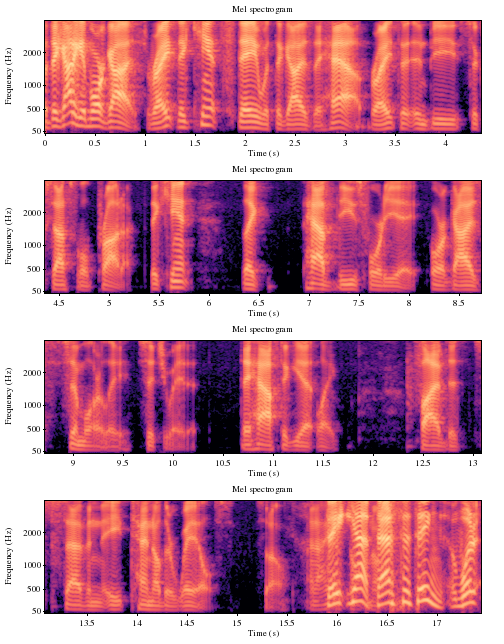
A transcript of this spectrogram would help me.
but they got to get more guys, right? They can't stay with the guys they have, right? To, and be successful product. They can't like have these 48 or guys similarly situated. They have to get like five to seven, eight, ten other whales. So, and I They yeah, know. that's the thing. What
